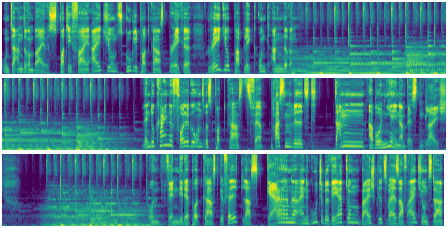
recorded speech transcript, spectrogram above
unter anderem bei Spotify, iTunes, Google Podcast, Breaker, Radio Public und anderen. Wenn du keine Folge unseres Podcasts verpassen willst, dann abonniere ihn am besten gleich und wenn dir der Podcast gefällt, lass gerne eine gute Bewertung, beispielsweise auf iTunes da.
